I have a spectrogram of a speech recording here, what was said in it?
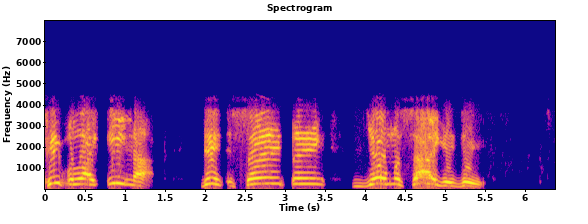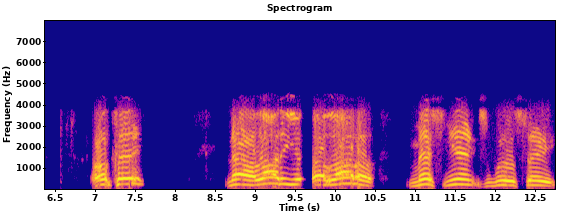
People like Enoch did the same thing your Messiah did. Okay? Now a lot of you, a lot of messianics will say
